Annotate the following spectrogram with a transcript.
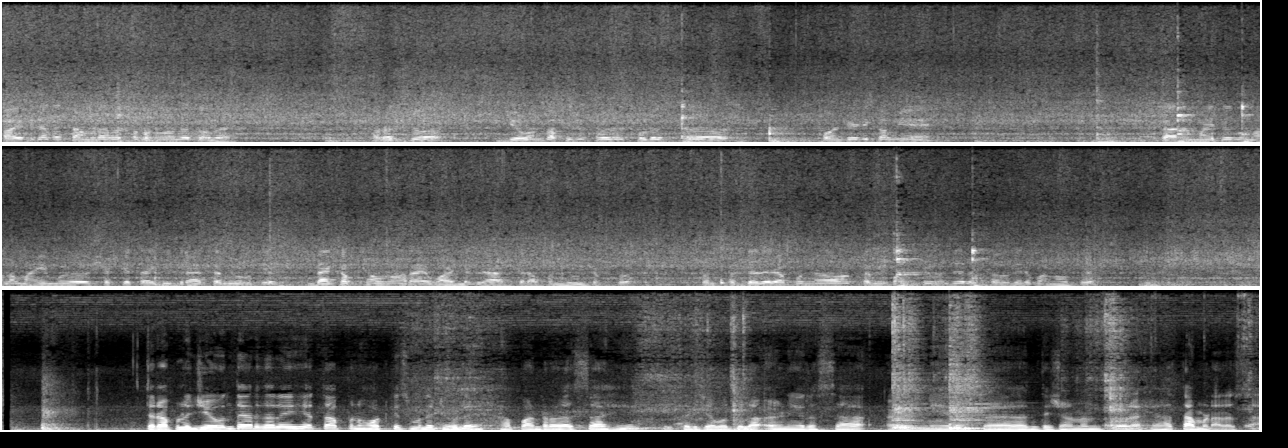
हा इकडे आता तांबडा रस्सा बनवायला चालू आहे. रस्स जेवण बाकीचं थोडं थोडंसं क्वांटिटी कमी आहे. कारण माहिती आहे तुम्हाला माहीमुळं शक्यता आहे की ग्राहक कमी होतील. बॅकअप ठेवणार आहे वाढले ग्राहक तर आपण देऊ शकतो. पण सध्या तरी आपण कमी क्वांटिटीमध्ये रस्सा वगैरे बनवतो आहे तर आपलं जेवण तयार झालं आहे हे आता आपण हॉटकेसमध्ये ठेवलं आहे हा पांढरा रस्सा आहे. इकडच्या बाजूला अळणी रस्सा अळणी रस्सा आणि त्याच्यानंतर आहे हा तांबडा रस्सा.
